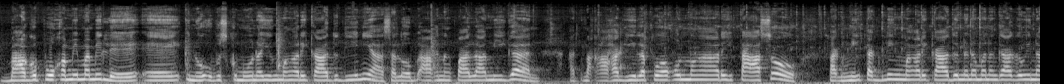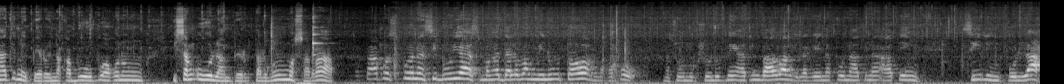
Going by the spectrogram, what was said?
Bago po kami mamili, eh inuubos ko muna yung mga ricado dinia sa loob akin ng palamigan. At nakahagila po ako ng mga ritaso. Tagni-tagning mga ricado na naman ang gagawin natin eh. Pero nakabuo po ako ng isang ulam pero talagang masarap. Tapos po ng sibuyas, mga dalawang minuto. Naku po, nasunog-sunog na yung ating bawang. Ilagay na po natin ang ating siling pula.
